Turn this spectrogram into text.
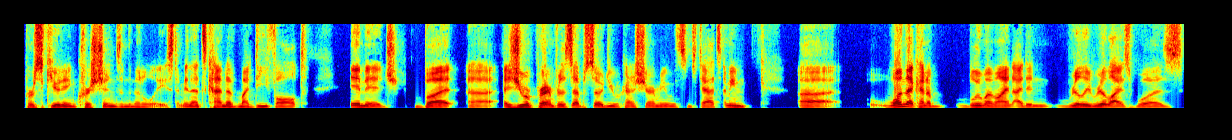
persecuting christians in the middle east i mean that's kind of my default image. But uh, as you were preparing for this episode, you were kind of sharing me with some stats. I mean, uh, one that kind of blew my mind, I didn't really realize was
